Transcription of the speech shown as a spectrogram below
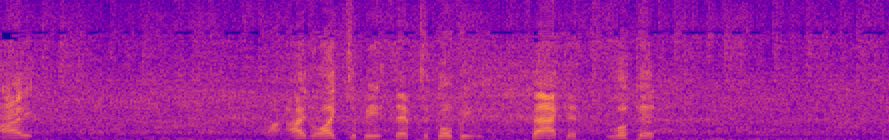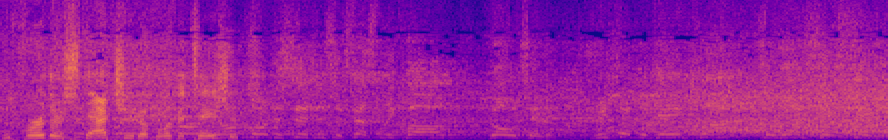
I, I- I'd like to be them to go be back and look at the further statute of limitations. Decision successfully called goaltending. Reset the game clock to 116.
